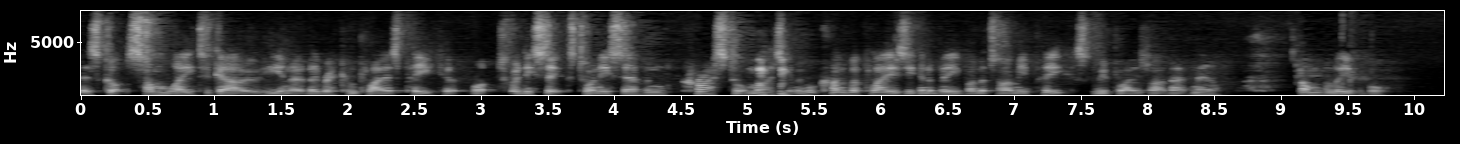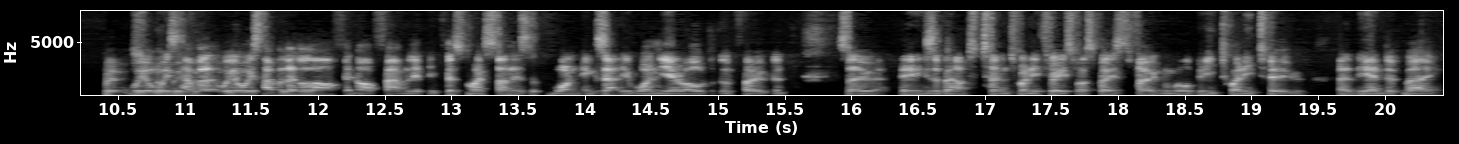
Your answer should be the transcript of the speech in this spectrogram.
has got some way to go. You know, they reckon players peak at what 26, 27. Christ Almighty! I mean, what kind of a player is he going to be by the time he peaks? If he plays like that now, unbelievable. We, we always have a we always have a little laugh in our family because my son is one exactly one year older than Foden, so he's about to turn twenty three. So I suppose Foden will be twenty two at the end of May.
